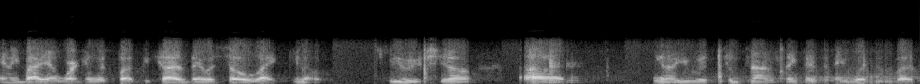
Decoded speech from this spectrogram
anybody I'm working with, but because they were so like, you know, huge, you know, uh, you know, you would sometimes think that they wouldn't, but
